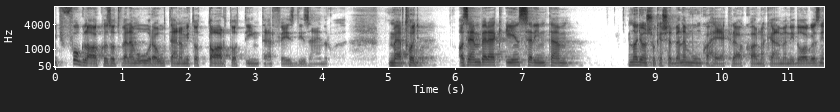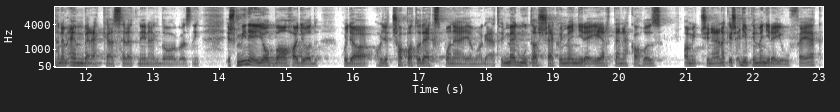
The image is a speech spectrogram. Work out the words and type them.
úgy foglalkozott velem óra után, amit ott tartott interface designról. Mert hogy az emberek én szerintem nagyon sok esetben nem munkahelyekre akarnak elmenni dolgozni, hanem emberekkel szeretnének dolgozni. És minél jobban hagyod, hogy a, hogy a csapatod exponálja magát, hogy megmutassák, hogy mennyire értenek ahhoz, amit csinálnak, és egyébként mennyire jó fejek,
